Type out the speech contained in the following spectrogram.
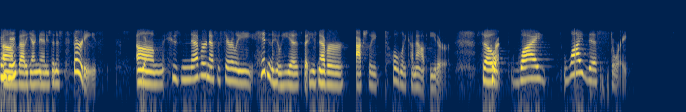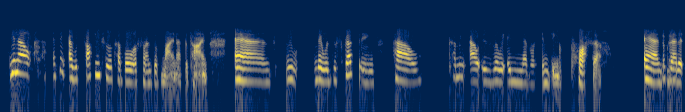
um, Mhm. about a young man who's in his 30s, um, who's never necessarily hidden who he is, but he's never actually totally come out either. So Correct. why why this story? You know, I think I was talking to a couple of friends of mine at the time, and we they were discussing how coming out is really a never-ending process, and Okay. that it's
